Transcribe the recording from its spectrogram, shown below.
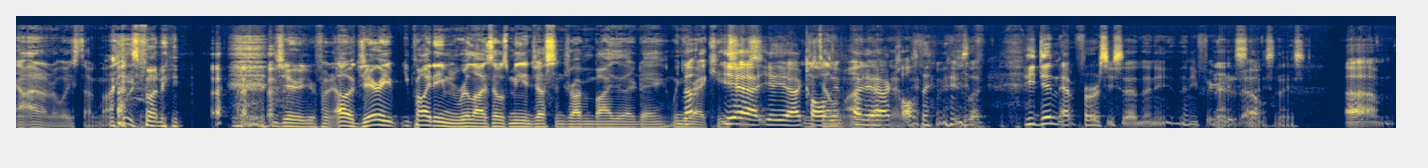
I don't know what he's talking about. He's funny. Jerry, you're funny. Oh, Jerry, you probably didn't even realize that was me and Justin driving by the other day when you No, were at Casey's. yeah, yeah, yeah. I Did called him. him? Oh, yeah, okay, I called okay. him. He's like, he didn't at first. He said, then he then he figured Nice, it out. nice, nice. Um,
